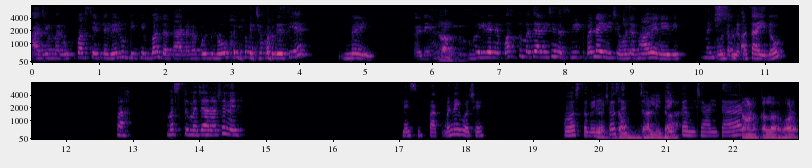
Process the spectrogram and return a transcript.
આજે અમારો ઉપવાસ છે એટલે વહેલું ટિફિન બંધ હતા અને અમે કોઈ બી નવ વાગે જમવા બેસીએ નહીં. અને હીરેને મસ્ત મજાની છે ને સ્વીટ બનાવી છે મને ભાવે ને એવી. હું તમને બતાવી દઉં. વાહ. મસ્ત મજાનો છે ને. મેસૂબ પાક બનાવ્યો છે. મસ્ત બન્યો છે? એકદમ જાલીદાર. એકદમ જાળીદાર ત્રણ કલર વાળો.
